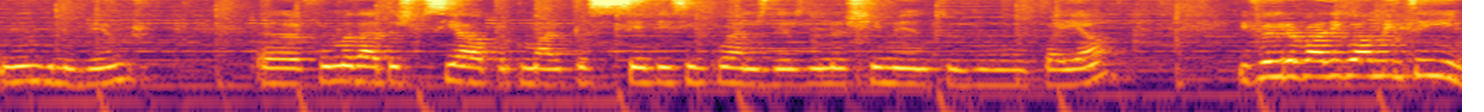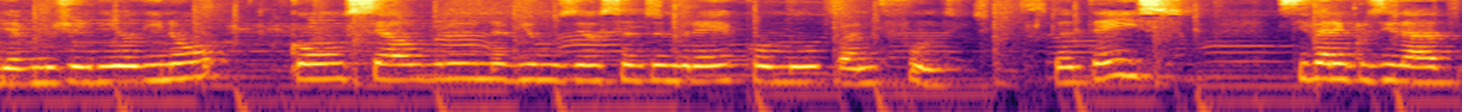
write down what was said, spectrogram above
1 de novembro, Uh, foi uma data especial porque marca 65 anos desde o nascimento do Paião e foi gravado igualmente em Ilha, no Jardim Odinô, com o célebre Navio Museu Santo André como pano de fundo. Portanto, é isso. Se tiverem curiosidade,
